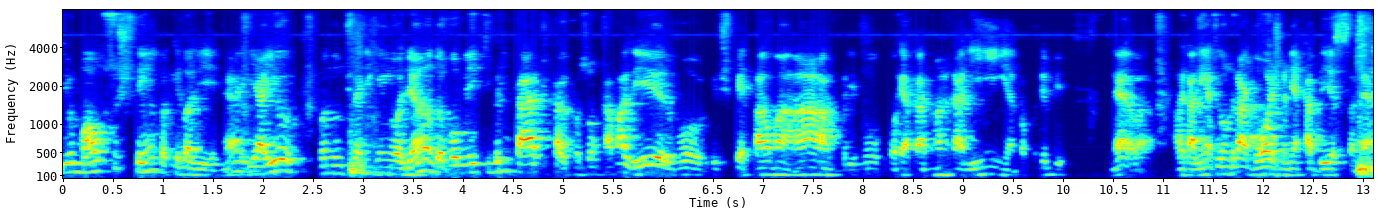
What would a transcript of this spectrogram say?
que eu mal sustento aquilo ali, né? E aí, eu, quando não tiver ninguém olhando, eu vou meio que brincar de que eu sou um cavaleiro, vou espetar uma árvore, vou correr atrás de uma galinha para poder, né? A galinha viram dragões na minha cabeça, né?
